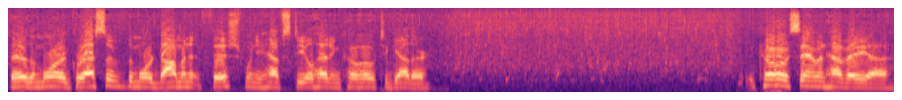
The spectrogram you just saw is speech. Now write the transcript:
they're the more aggressive, the more dominant fish when you have steelhead and coho together. Coho salmon have a uh,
